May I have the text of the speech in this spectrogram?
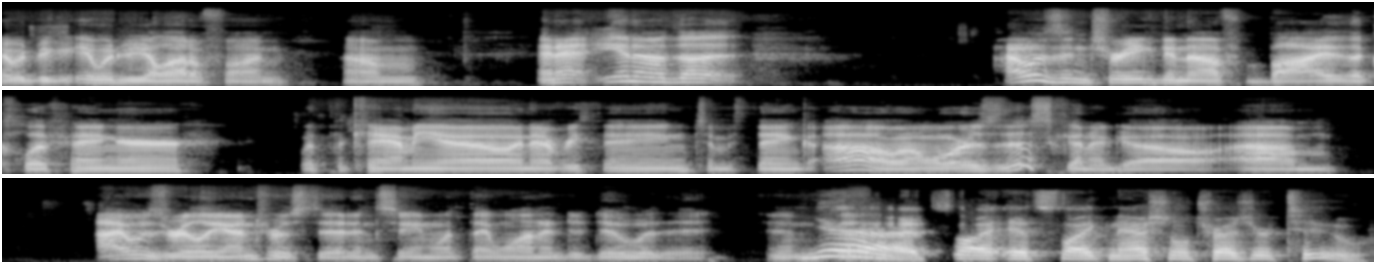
It would be it would be a lot of fun. Um, and you know the I was intrigued enough by the cliffhanger with the cameo and everything to think, oh, well, where's this gonna go? Um, I was really interested in seeing what they wanted to do with it. And Yeah, uh, it's like it's like National Treasure 2.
